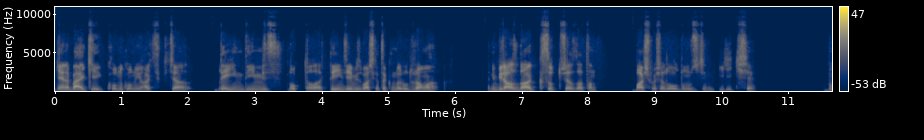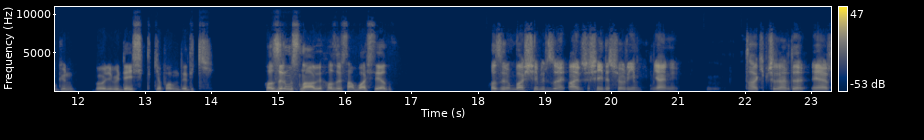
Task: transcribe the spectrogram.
Gene belki konu konuyu açtıkça değindiğimiz noktalar, değineceğimiz başka takımlar olur ama hani biraz daha kısa tutacağız zaten. Baş başa da olduğumuz için iki kişi. Bugün böyle bir değişiklik yapalım dedik. Hazır mısın abi? Hazırsan başlayalım. Hazırım başlayabiliriz. Ayrıca şey de söyleyeyim. Yani takipçiler de eğer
